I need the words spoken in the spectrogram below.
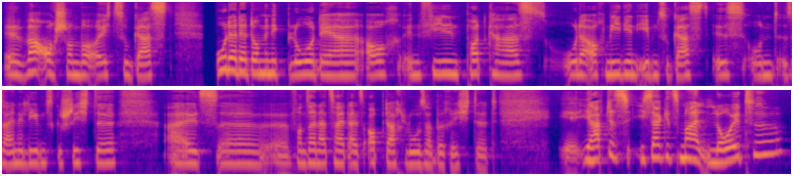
äh, war auch schon bei euch zu Gast. Oder der Dominik Bloh, der auch in vielen Podcasts oder auch Medien eben zu Gast ist und seine Lebensgeschichte als äh, von seiner Zeit als Obdachloser berichtet. Ihr habt jetzt, ich sage jetzt mal, Leute, äh,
